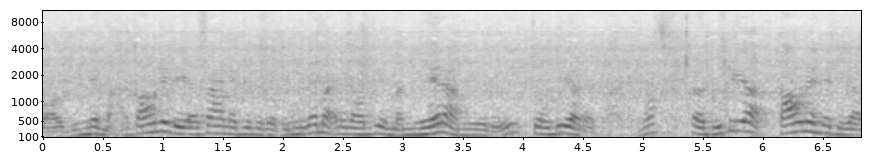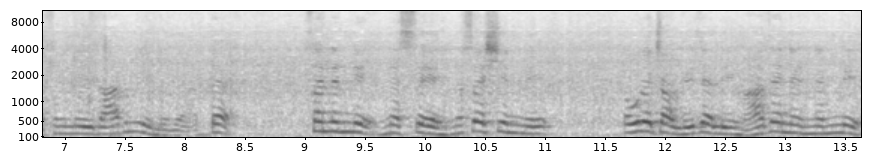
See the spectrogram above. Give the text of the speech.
ပါဘူးဒီနှစ်မှာအကောင့်တွေအစားနဲ့ဖြစ်တဲ့ဒီနှစ်မှာအိမ်တော်ပြုတ်မမြဲတာမျိုးတွေကြုံတွေ့ရတတ်ပါတယ်နော်အဲ့တော့ဒုတိယကောင်းတဲ့နှစ်တွေကစနေသားသမီးတွေနဲ့အသက်12နှစ်20 28နှစ်36 44 52နှစ်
